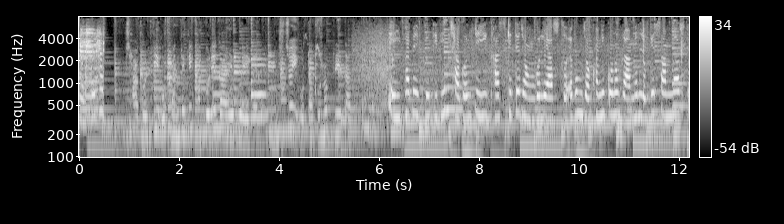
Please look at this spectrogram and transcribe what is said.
বলতে থাকে, ছাগলটি ওখান থেকে কাপড়ে গায়েব হয়ে গেল। নিশ্চয়ই ওটা কোনো প্রেতাত্মা এইভাবে প্রতিদিন ছাগলটি ঘাস খেতে জঙ্গলে আসতো এবং যখনই কোনো গ্রামের লোকের সামনে আসতো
